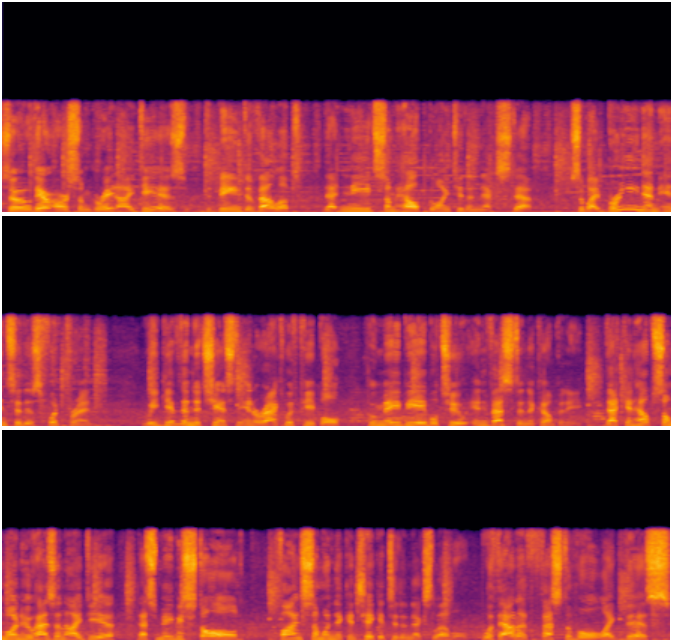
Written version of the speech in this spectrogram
So there are some great ideas being developed that need some help going to the next step. So by bringing them into this footprint, we give them the chance to interact with people who may be able to invest in the company. That can help someone who has an idea that's maybe stalled, find someone that can take it to the next level. Without a festival like this,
